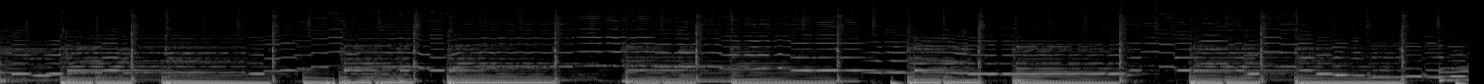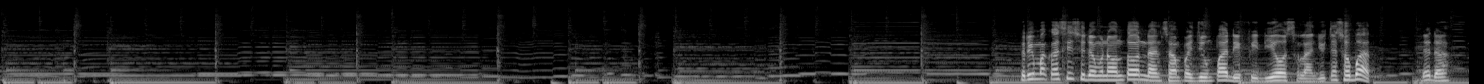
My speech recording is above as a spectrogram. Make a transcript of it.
Terima kasih sudah menonton dan sampai jumpa di video selanjutnya sobat. Dadah.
